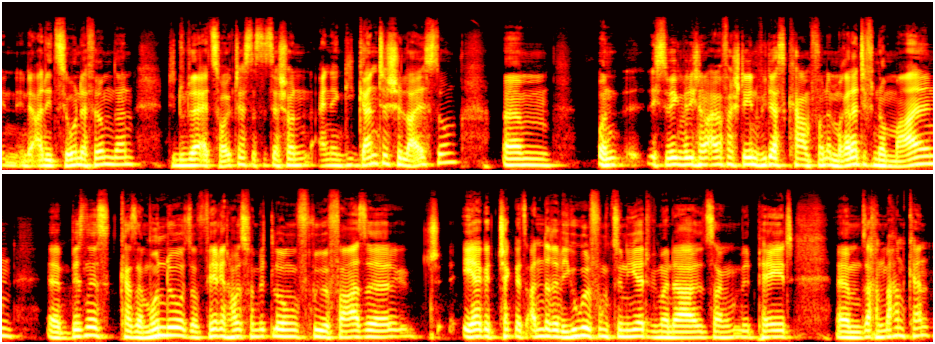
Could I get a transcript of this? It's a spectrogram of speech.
in, in, der Addition der Firmen dann, die du da erzeugt hast, das ist ja schon eine gigantische Leistung. Ähm, und deswegen will ich noch einmal verstehen, wie das kam von einem relativ normalen äh, Business, Casamundo, so Ferienhausvermittlung, frühe Phase, eher gecheckt als andere, wie Google funktioniert, wie man da sozusagen mit Paid ähm, Sachen machen kann.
